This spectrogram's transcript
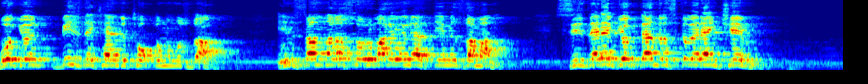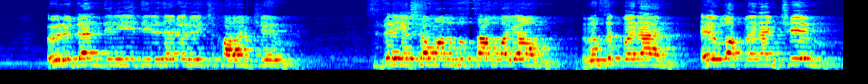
Bugün biz de kendi toplumumuzda insanlara soruları yönelttiğimiz zaman sizlere gökten rızkı veren kim? Ölüden diriyi, diriden ölüyü çıkaran kim? Size yaşamanızı sağlayan, rızık veren, evlat veren kim?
